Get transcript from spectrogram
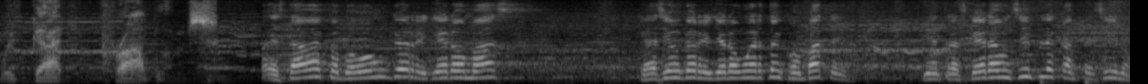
We've got problems. Estaba como un guerrillero más, que ha sido un guerrillero muerto en combate, mientras que era un simple campesino.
